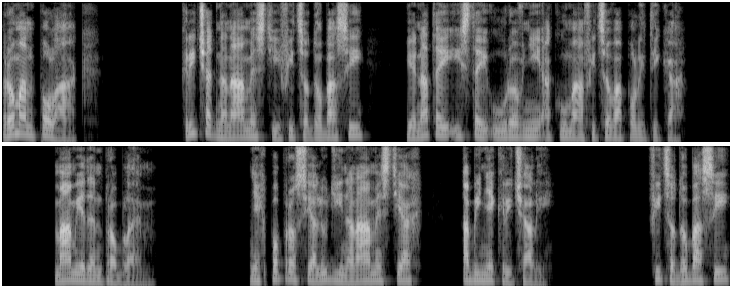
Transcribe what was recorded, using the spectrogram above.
Roman Polák Kričať na námestí Fico do basy je na tej istej úrovni, akú má Ficová politika. Mám jeden problém. Nech poprosia ľudí na námestiach, aby nekričali. Fico do basy,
